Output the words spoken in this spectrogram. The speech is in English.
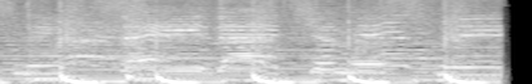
listening.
